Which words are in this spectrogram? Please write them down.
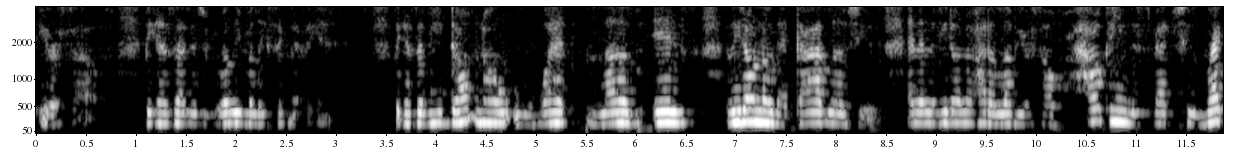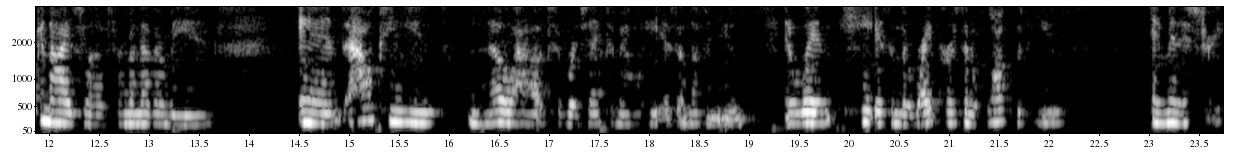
yourself because that is really, really significant. Because if you don't know what love is, if you don't know that God loves you, and then if you don't know how to love yourself, how can you expect to recognize love from another man? And how can you know how to reject a man when he isn't loving you? And when he isn't the right person to walk with you in ministry.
